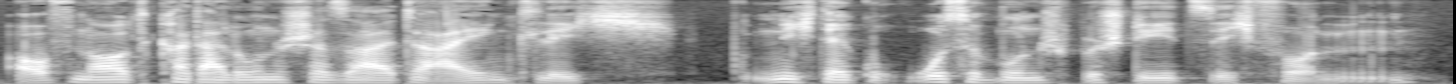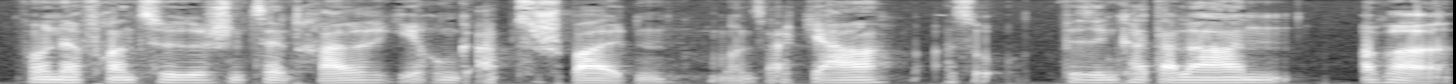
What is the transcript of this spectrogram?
auf nordkatalonischer Seite eigentlich nicht der große Wunsch besteht, sich von von der französischen Zentralregierung abzuspalten. Man sagt, ja, also wir sind Katalanen, aber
